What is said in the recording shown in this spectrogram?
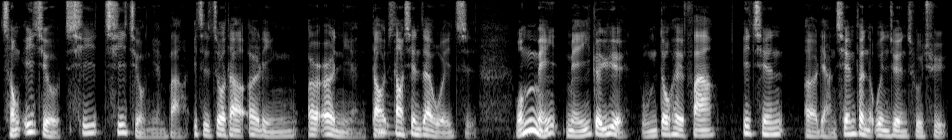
从一九七七九年吧，一直做到二零二二年，到到现在为止。我们每每一个月，我们都会发一千呃两千份的问卷出去，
